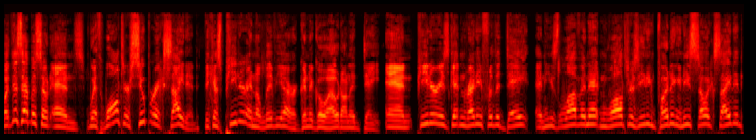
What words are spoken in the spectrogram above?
But this episode ends with Walter super excited because Peter and Olivia are going to go out on a date. And Peter is getting ready for the date and he's loving it. And Walter's eating pudding and he's so excited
